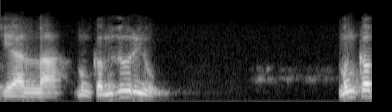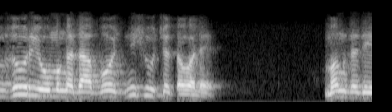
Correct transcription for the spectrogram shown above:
چې الله مون کمزوري یو مون کمزوري یو مونږه دا بوج نشو چتولې مونږ د دې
